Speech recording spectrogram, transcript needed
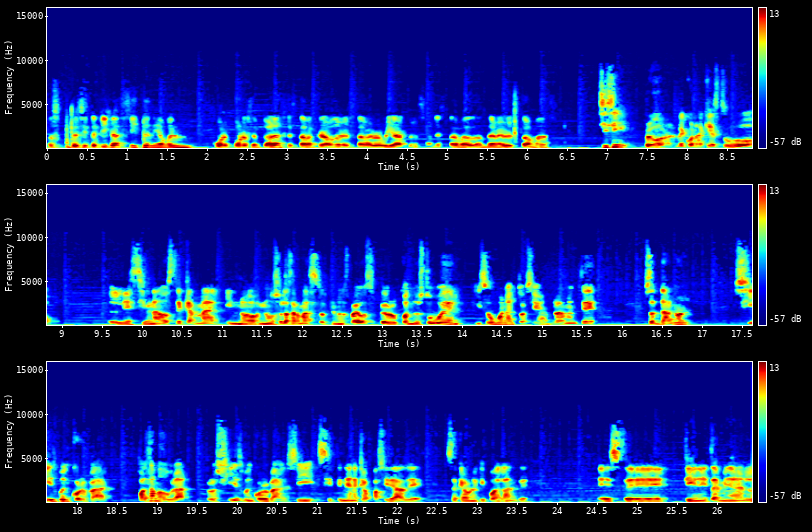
Pues, pues, si te fijas, sí tenía buen cuerpo receptores. Estaba Crowder, estaba Robbie Ordenson, estaba Demarius Thomas. Sí, sí, pero recuerda que estuvo lesionado este carnal y no, no usó las armas estos primeros juegos, pero cuando estuvo él hizo buena actuación, realmente, o sea, Darnold sí es buen quarterback, falta madurar, pero sí es buen quarterback, sí, sí tiene la capacidad de sacar un equipo adelante. Este, tiene también el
